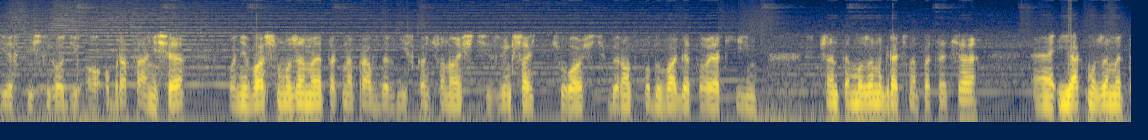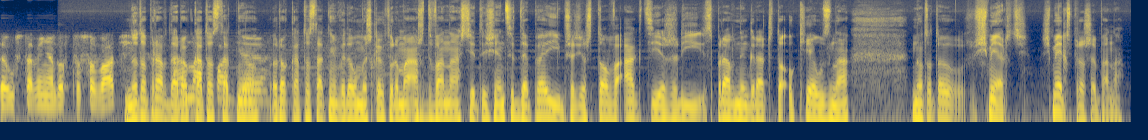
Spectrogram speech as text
jest, jeśli chodzi o obracanie się, ponieważ możemy tak naprawdę w nieskończoność zwiększać czułość, biorąc pod uwagę to, jakim sprzętem możemy grać na PC e, i jak możemy te ustawienia dostosować. No to prawda, Rokat ostatnio, Rokat ostatnio wydał myszkę, która ma aż 12 tysięcy dpi. Przecież to w akcji, jeżeli sprawny gracz to okiełzna, no to to śmierć. Śmierć, proszę pana.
